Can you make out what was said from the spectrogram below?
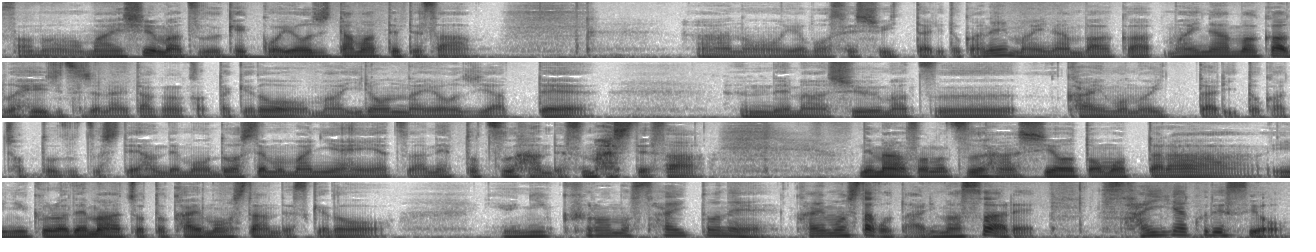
その、毎週末結構用事溜まっててさ、あの、予防接種行ったりとかね、マイナンバーカード、マイナンバーカード平日じゃないとあかんかったけど、まあいろんな用事やって、んでまあ週末買い物行ったりとかちょっとずつして、ほんでもうどうしても間に合えへんやつはネット通販で済ましてさ、で、まあその通販しようと思ったら、ユニクロでまあちょっと買い物したんですけど、ユニクロのサイトね、買い物したことあります？あれ。最悪ですよ。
